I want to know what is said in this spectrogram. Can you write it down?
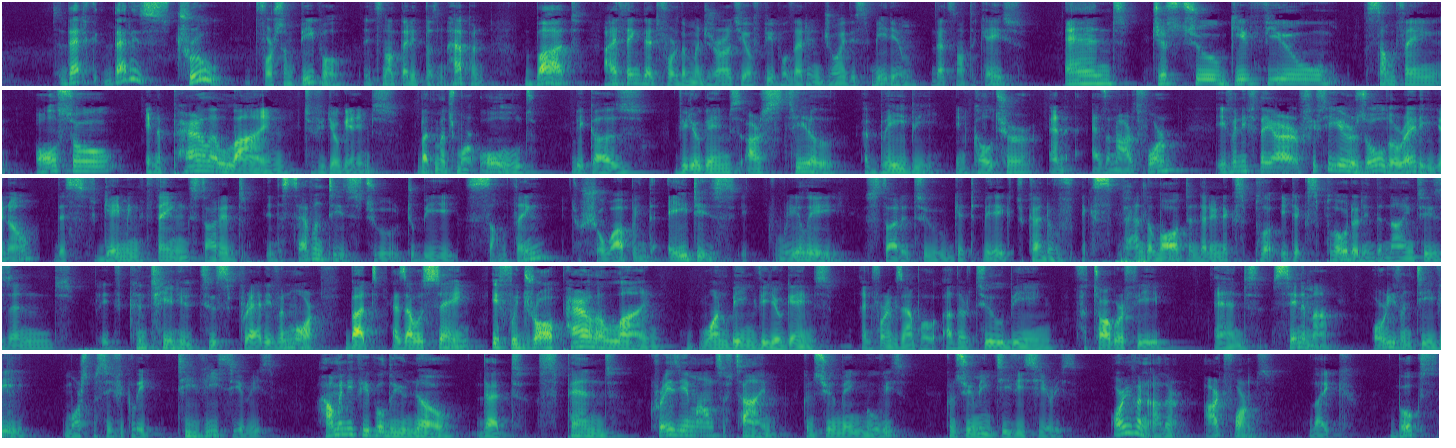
That that is true for some people. It's not that it doesn't happen, but I think that for the majority of people that enjoy this medium, that's not the case. And just to give you something also in a parallel line to video games, but much more old, because video games are still a baby in culture and as an art form, even if they are 50 years old already, you know? This gaming thing started in the 70s to, to be something, to show up. In the 80s, it really started to get big, to kind of expand a lot, and then it, explo- it exploded in the 90s and it continued to spread even more. But as I was saying, if we draw a parallel line, one being video games, and for example, other two being photography, and cinema or even TV, more specifically TV series, how many people do you know that spend crazy amounts of time consuming movies, consuming TV series, or even other art forms like books,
